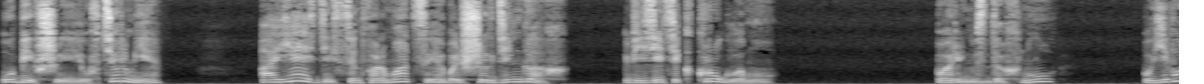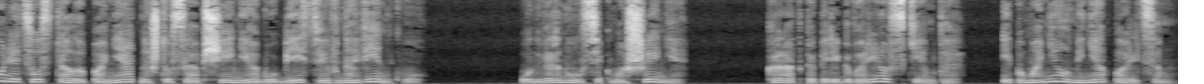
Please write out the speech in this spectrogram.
убивший ее в тюрьме. А я здесь с информацией о больших деньгах. Визите к Круглому». Парень вздохнул. По его лицу стало понятно, что сообщение об убийстве в новинку. Он вернулся к машине, кратко переговорил с кем-то и поманил меня пальцем.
